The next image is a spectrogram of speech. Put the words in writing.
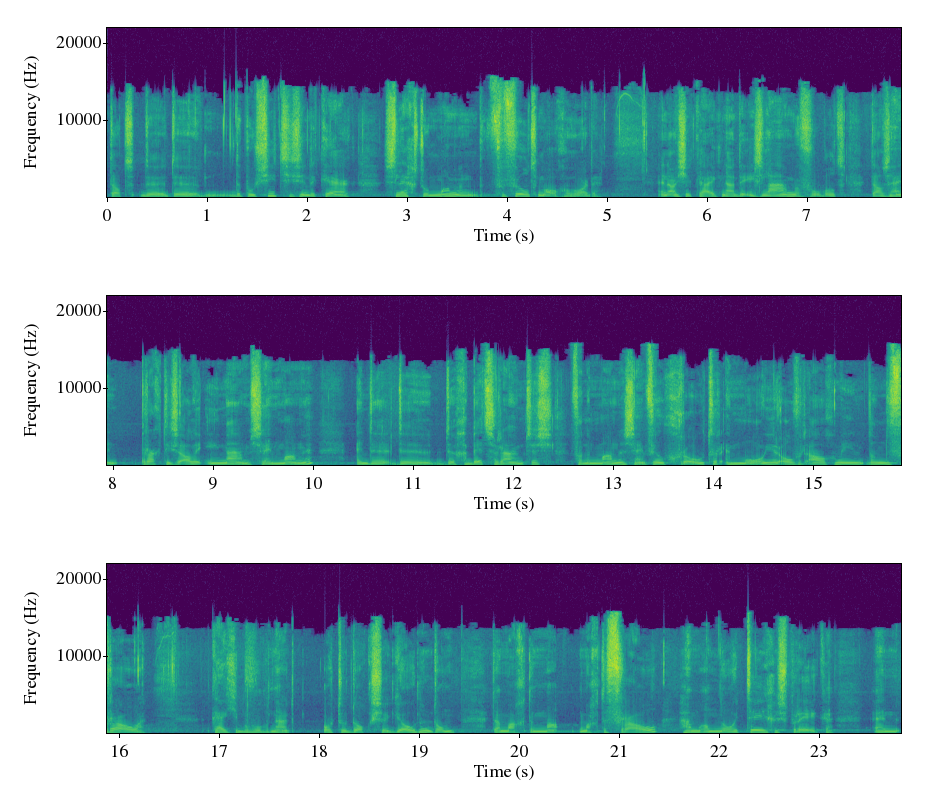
dat de, de, de posities in de kerk slechts door mannen vervuld mogen worden. En als je kijkt naar de islam bijvoorbeeld, dan zijn praktisch alle imams zijn mannen. En de, de, de gebedsruimtes van de mannen zijn veel groter en mooier over het algemeen dan de vrouwen. Kijk je bijvoorbeeld naar het orthodoxe jodendom, dan mag de, mag de vrouw haar man nooit tegenspreken. En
